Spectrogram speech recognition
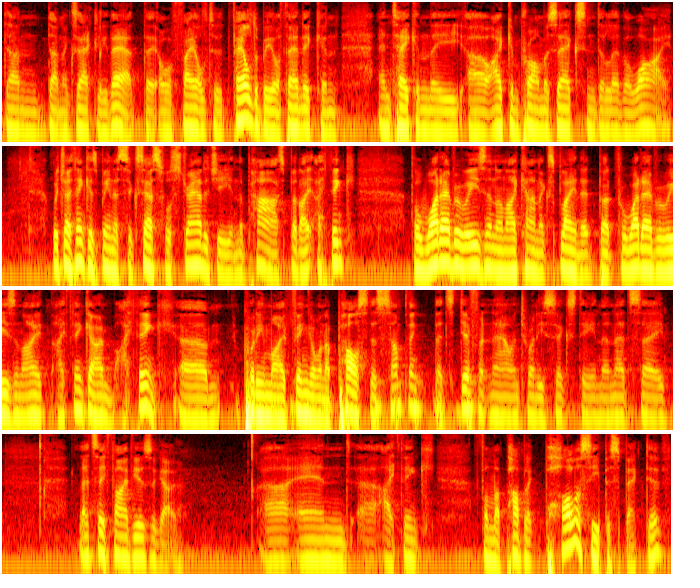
done done exactly that, they, or failed to failed to be authentic and and taken the I can promise X and deliver Y, which I think has been a successful strategy in the past. But I, I think for whatever reason, and I can't explain it, but for whatever reason, I, I think I'm I think um, putting my finger on a pulse. There's something that's different now in 2016 than let's say let's say five years ago, uh, and uh, I think from a public policy perspective,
